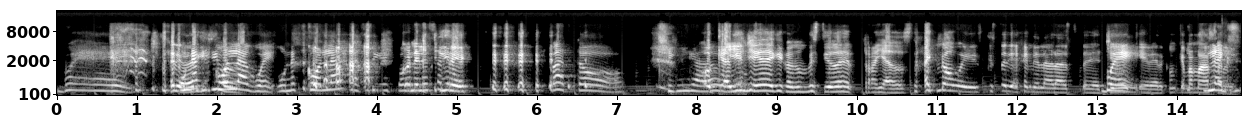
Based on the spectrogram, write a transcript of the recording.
Güey, una cola, güey, una cola así de Con el tigre. Pato. Chingado. O que alguien llegue de que con un vestido de rayados. Ay, no, güey, es que estaría genial, verdad. Estaría Güey, que ver con qué mamá la, ex-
